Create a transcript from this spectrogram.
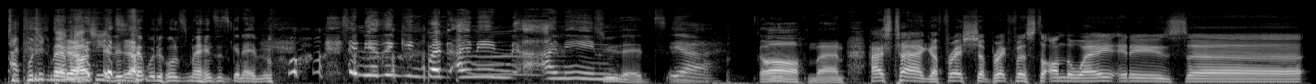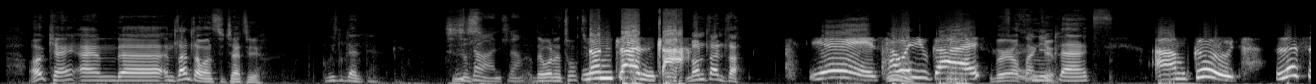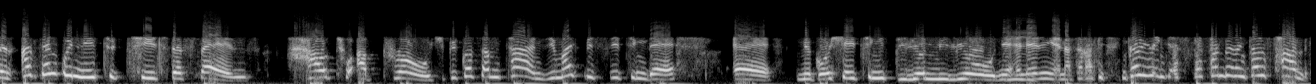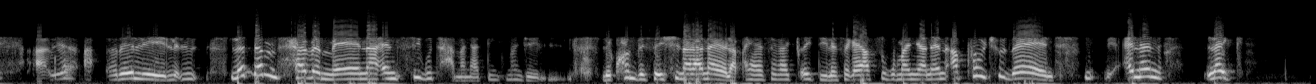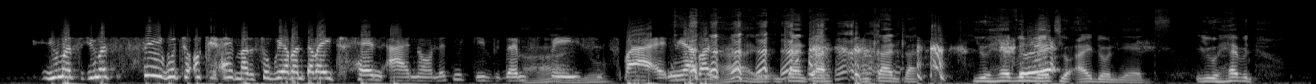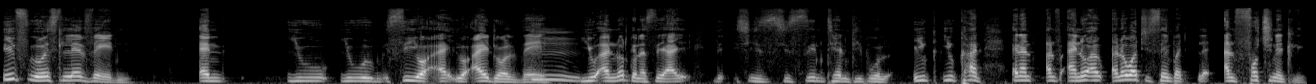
to put it in my mouth, and then Yeah. somebody holds my hands. It's gonna have and you're thinking, but I mean, I mean, do that. yeah. Oh man! Hashtag a fresh uh, breakfast on the way. It is uh, okay, and uh, and Lanta wants to chat to you. Who's that? She's just Nhlanhla. they want to talk to you. Nonhlanhla. Non Lanta. Yes. How are you guys? Very well, thank New you. Blacks. I'm good. Listen, I think we need to teach the fans how to approach because sometimes you might be sitting there uh, negotiating deal a million and then and I say, Uh, really l- l- let them have a manner and see ukuthi "Ah, man I think manje le conversation alanayo lapha sekaqedile sekayasukumanyana and approach you then and then like you must you must see ukuthi okay hey mara sokuya abantu abayi-10 ah no let me give them Ah, space you- it's fine uyabona Ah, you haven't met your idol yet. You haven't. If you're 11 and you you see your your idol there, you are not gonna say I she's she's seen 10 people. You you can't. And, un- I know I, I know what you're saying, but unfortunately.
